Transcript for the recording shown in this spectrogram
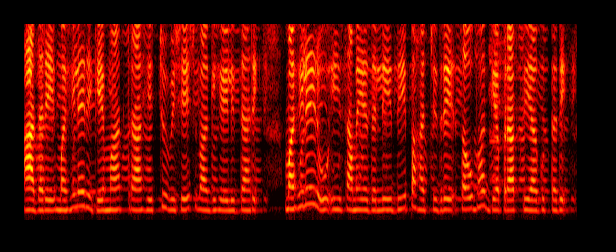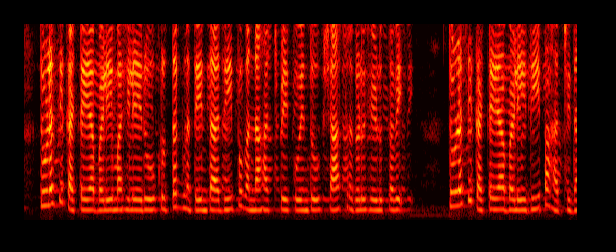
ಆದರೆ ಮಹಿಳೆಯರಿಗೆ ಮಾತ್ರ ಹೆಚ್ಚು ವಿಶೇಷವಾಗಿ ಹೇಳಿದ್ದಾರೆ. ಮಹಿಳೆಯರು ಈ ಸಮಯದಲ್ಲಿ ದೀಪ ಹಚ್ಚಿದರೆ ಸೌಭಾಗ್ಯ ಪ್ರಾಪ್ತಿಯಾಗುತ್ತದೆ. ತುಳಸಿ ಕಟ್ಟೆಯ ಬಳಿ ಮಹಿಳೆಯರು ಕೃತಜ್ಞತೆಯಿಂದ ದೀಪವನ್ನು ಹಚ್ಚಬೇಕು ಎಂದು ಶಾಸ್ತ್ರಗಳು ಹೇಳುತ್ತವೆ. ತುಳಸಿ ಕಟ್ಟೆಯ ಬಳಿ ದೀಪ ಹಚ್ಚಿದ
